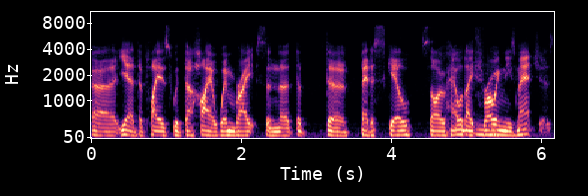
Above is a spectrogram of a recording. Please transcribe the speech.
uh, yeah the players with the higher win rates and the the, the better skill. So how are they throwing these matches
